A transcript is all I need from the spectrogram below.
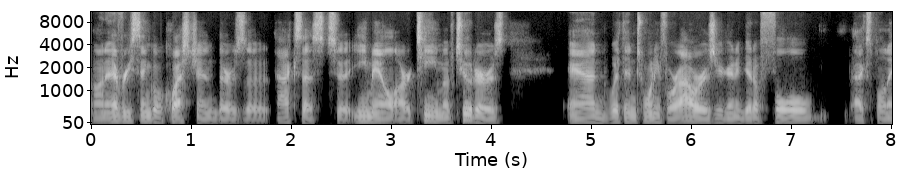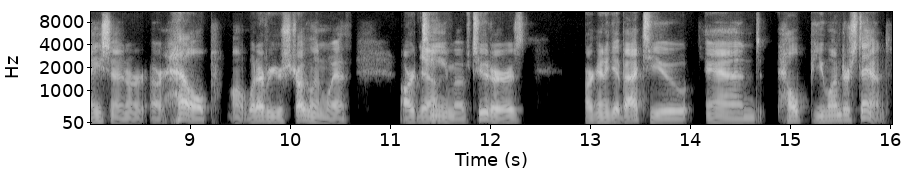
On every single question there's a access to email our team of tutors and within 24 hours you're going to get a full explanation or, or help on whatever you're struggling with. Our Yeah. team of tutors are going to get back to you and help you understand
